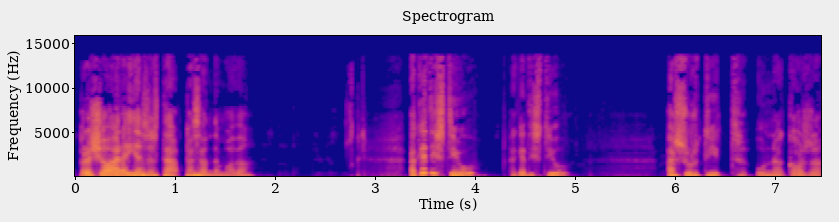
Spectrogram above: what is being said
però això ara ja s'està passant de moda. Aquest estiu, aquest estiu, ha sortit una cosa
